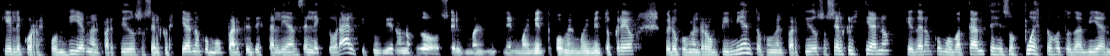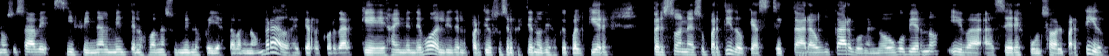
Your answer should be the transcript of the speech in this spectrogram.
que le correspondían al Partido Social Cristiano como parte de esta alianza electoral que tuvieron los dos, el, movimiento con el movimiento Creo, pero con el rompimiento con el Partido Social Cristiano quedaron como vacantes esos puestos o todavía no se sabe si finalmente los van a asumir los que ya estaban nombrados. Hay que recordar que Jaime Nebo, el líder del Partido Social Cristiano, dijo que cualquier persona de su partido que aceptara un cargo en el nuevo gobierno iba a ser expulsado al partido.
